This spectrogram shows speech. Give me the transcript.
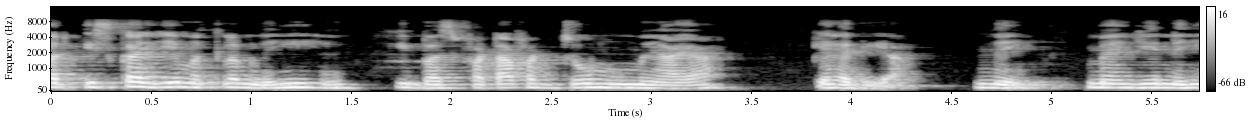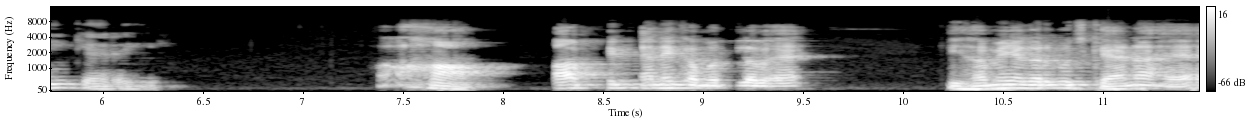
पर इसका ये मतलब नहीं है कि बस फटाफट जो मुँह में आया कह दिया। नहीं मैं ये नहीं कह रही। हाँ आपके कहने का मतलब है कि हमें अगर कुछ कहना है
